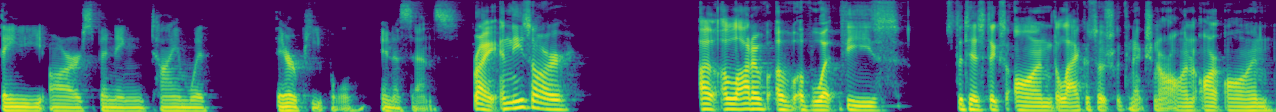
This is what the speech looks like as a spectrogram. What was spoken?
they are spending time with their people in a sense right and these are a, a lot of, of of what these statistics on the lack of social connection are on are on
